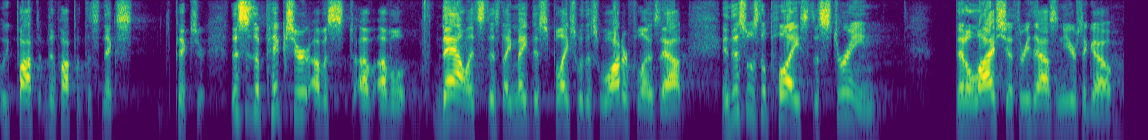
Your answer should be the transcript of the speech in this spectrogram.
we, popped, we popped up this next picture. This is a picture of a, of, of a now it's this, they made this place where this water flows out. And this was the place, the stream, that Elisha, 3,000 years ago,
